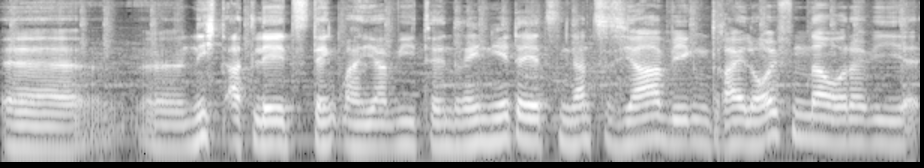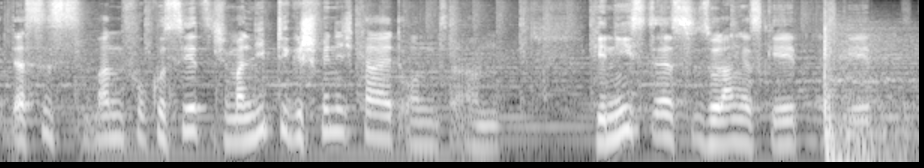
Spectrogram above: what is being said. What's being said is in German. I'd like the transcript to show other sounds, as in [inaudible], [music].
äh, äh, Nicht-Athlet. Denkt man, ja, wie trainiert er jetzt ein ganzes Jahr wegen drei Läufen da oder wie? Das ist, man fokussiert sich, man liebt die Geschwindigkeit und ähm, genießt es, solange es geht. Es geht.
